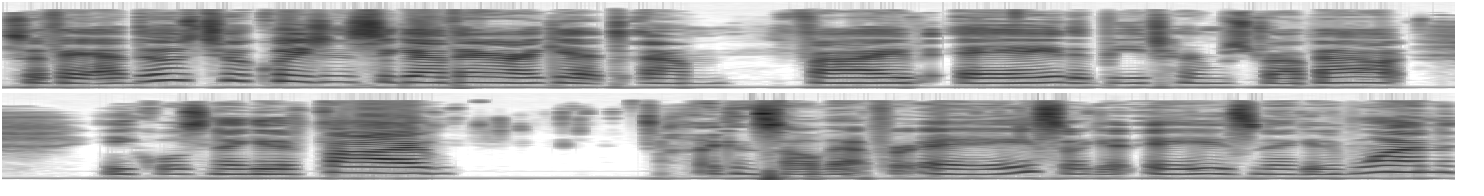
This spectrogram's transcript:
So if I add those two equations together, I get um, 5a, the b terms drop out, equals negative 5. I can solve that for a, so I get a is negative 1,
